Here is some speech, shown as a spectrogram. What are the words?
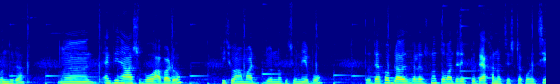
বন্ধুরা একদিন আসব আবারও। কিছু আমার জন্য কিছু নেব। তো দেখো ব্লাউজ কালেকশন তোমাদের একটু দেখানোর চেষ্টা করেছি,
